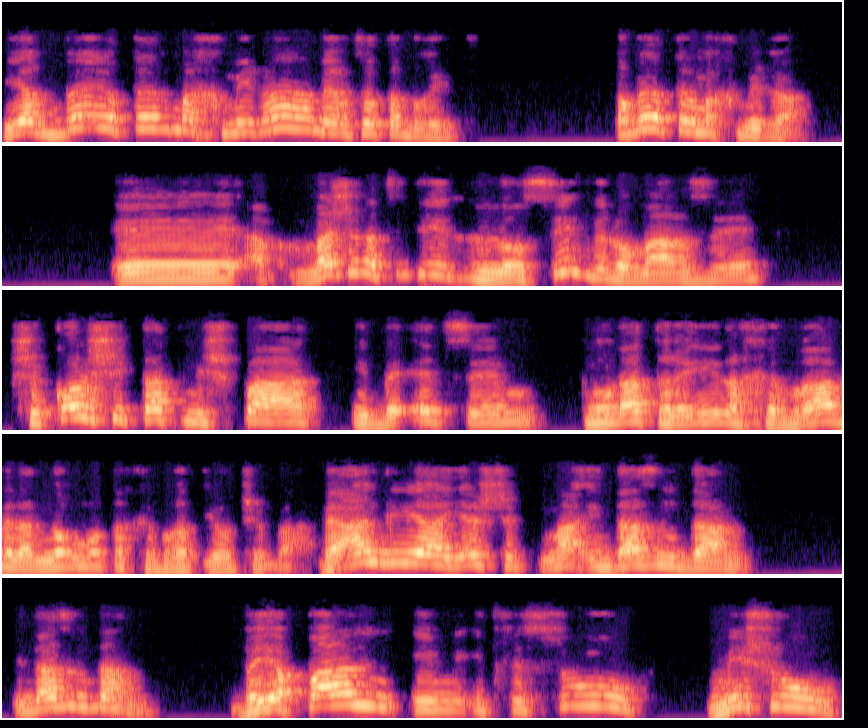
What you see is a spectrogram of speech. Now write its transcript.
היא הרבה יותר מחמירה מארצות הברית. הרבה יותר מחמירה. אה, מה שרציתי להוסיף ולומר זה שכל שיטת משפט היא בעצם תמונת ראי לחברה ולנורמות החברתיות שבה. באנגליה יש את מה, it doesn't done. it doesn't done. ביפן, אם יתפסו מישהו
